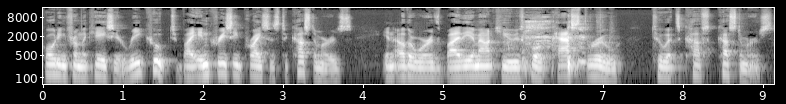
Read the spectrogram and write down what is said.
quoting from the case here recouped by increasing prices to customers. In other words, by the amount Hughes, quote, passed through to its customers.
